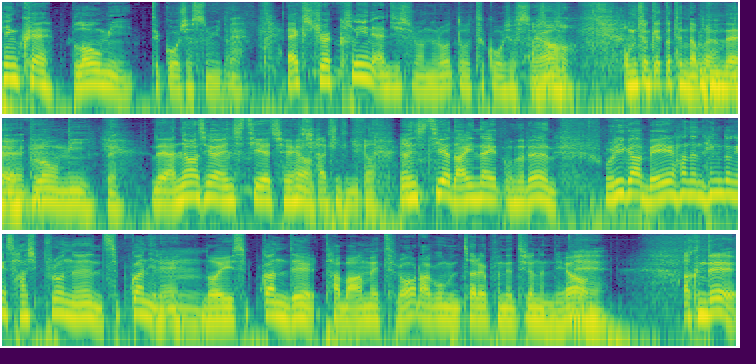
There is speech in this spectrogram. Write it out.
핑크의 Blow Me 듣고 오셨습니다. 네. Extra Clean Edition으로 또 듣고 오셨어요. 어, 엄청 깨끗했나 봐요. 네, Blow Me. 네. 네, 안녕하세요 NCT의 재현. 아닙니다. NCT의 나인나잇 오늘은 우리가 매일 하는 행동의 40%는 습관이래. 음. 너희 습관들 다 마음에 들어?라고 문자를 보내드렸는데요. 네. 아 근데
